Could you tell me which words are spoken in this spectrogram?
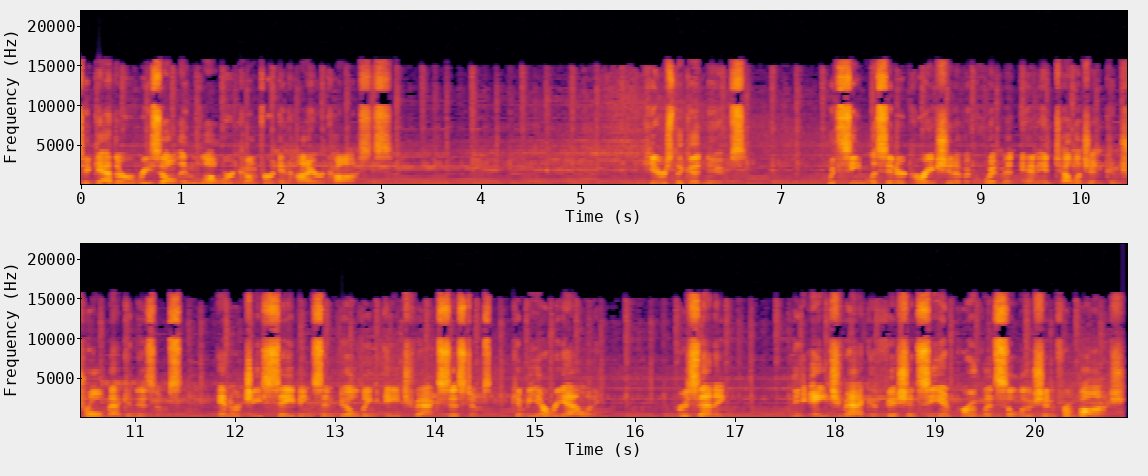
together result in lower comfort and higher costs. Here's the good news. With seamless integration of equipment and intelligent control mechanisms, energy savings in building HVAC systems can be a reality. Presenting the HVAC Efficiency Improvement Solution from Bosch.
